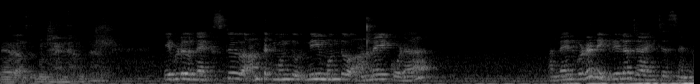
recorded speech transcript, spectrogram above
నేను అంతకు. ఇప్పుడు నెక్స్ట్ అంతకుముందు నీ ముందు అన్నయ్య కూడా అన్నయ్యని కూడా డిగ్రీలో జాయిన్ చేశాను.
